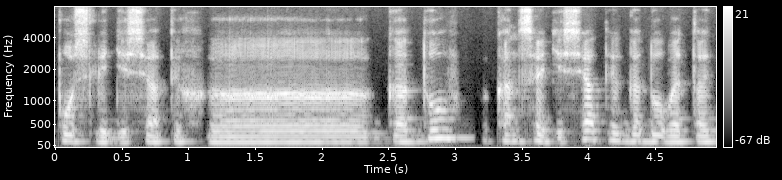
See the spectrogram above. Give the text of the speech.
после десятых э, годов, в конце десятых годов, это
